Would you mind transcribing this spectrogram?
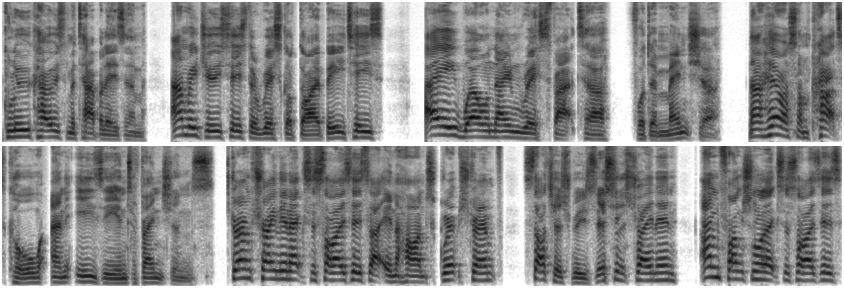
glucose metabolism and reduces the risk of diabetes, a well-known risk factor for dementia. Now here are some practical and easy interventions. Strength training exercises that enhance grip strength, such as resistance training and functional exercises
